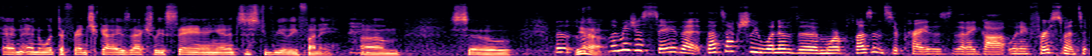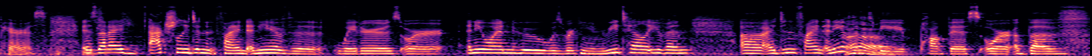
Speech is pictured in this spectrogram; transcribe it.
and and what the French guy is actually saying, and it's just really funny. Um, so But Yeah. let, let me just say that that's actually one of the more pleasant surprises that I got when I first went to Paris. Is that I actually didn't find any of the waiters or anyone who was working in retail even Uh, I didn't find any of them to be Ah. pompous or above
